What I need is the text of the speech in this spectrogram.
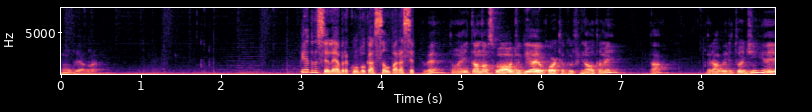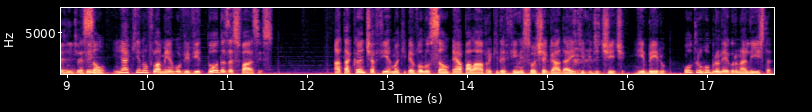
Vamos ver agora. Pedro celebra a convocação para a Tá vendo? Então aí tá nosso áudio aqui, aí eu corto aqui o final também, tá? Gravo ele todinho e aí a gente tem... E aqui no Flamengo vivi todas as fases. Atacante afirma que evolução é a palavra que define sua chegada à equipe de Tite. Ribeiro, outro rubro-negro na lista,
